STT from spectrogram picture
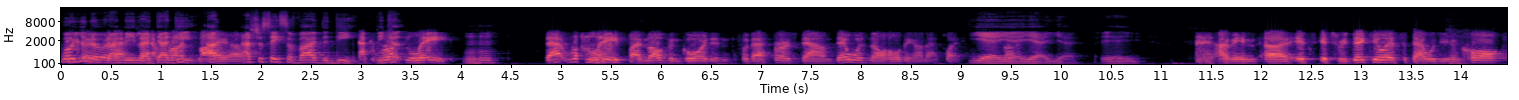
Well, you know what that, I mean, like that, that D. By, uh, I, I, should say survive the D. That because, run late. Mm-hmm. That run late by Melvin Gordon for that first down. There was no holding on that play. Yeah, yeah, yeah, yeah, yeah. I mean, uh, it's it's ridiculous that that was even called.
